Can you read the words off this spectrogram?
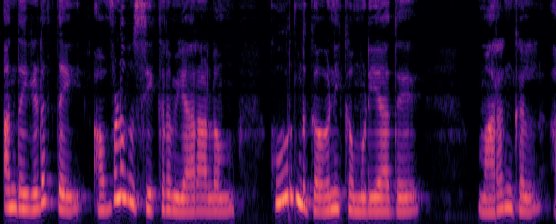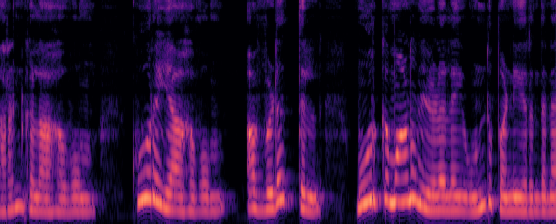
அந்த இடத்தை அவ்வளவு சீக்கிரம் யாராலும் கூர்ந்து கவனிக்க முடியாது. மரங்கள் அரண்களாகவும் கூரையாகவும் அவ்விடத்தில் மூர்க்கமான நிழலை உண்டு பண்ணியிருந்தன.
